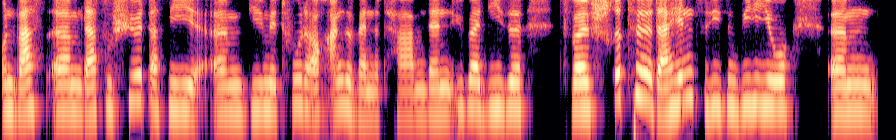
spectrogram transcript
und was ähm, dazu führt, dass sie ähm, die Methode auch angewendet haben. Denn über diese zwölf Schritte dahin zu diesem Video, ähm,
